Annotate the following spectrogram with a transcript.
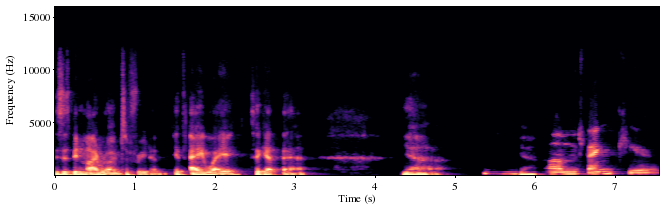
this has been my road to freedom it's a way to get there yeah yeah um thank you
